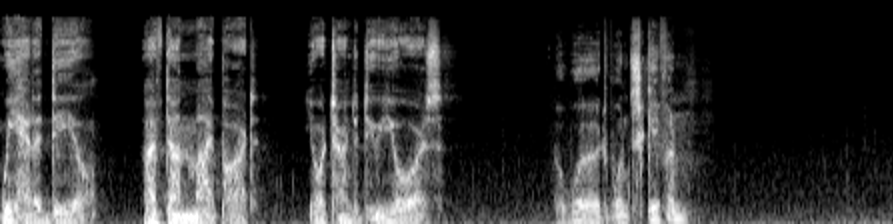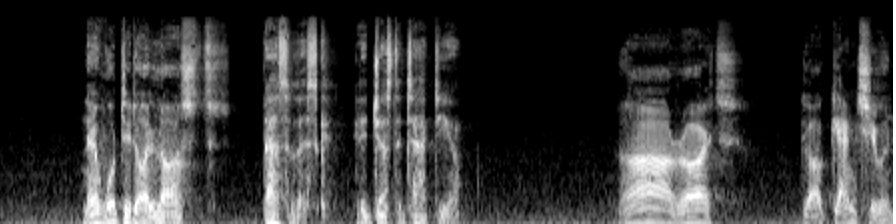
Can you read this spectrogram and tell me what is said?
We had a deal. I've done my part. Your turn to do yours. A word once given. Now, what did I last... Basilisk, it had just attacked you. Ah, right. Gargantuan.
